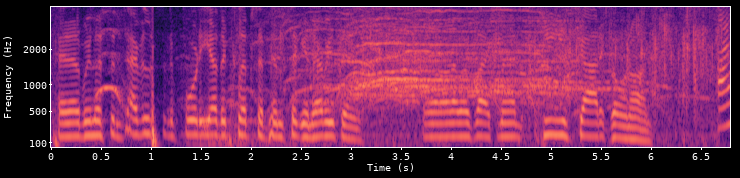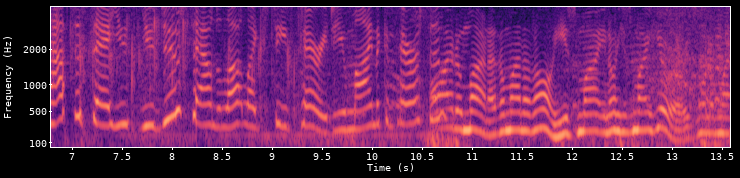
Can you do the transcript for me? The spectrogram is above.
And then we listened. I've listened to 40 other clips of him singing everything, and I was like, "Man, he's got it going on." I have to say, you you do sound a lot like Steve Perry. Do you mind the comparison? Oh, I don't mind. I don't mind at all. He's my, you know, he's my hero. He's one of my,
